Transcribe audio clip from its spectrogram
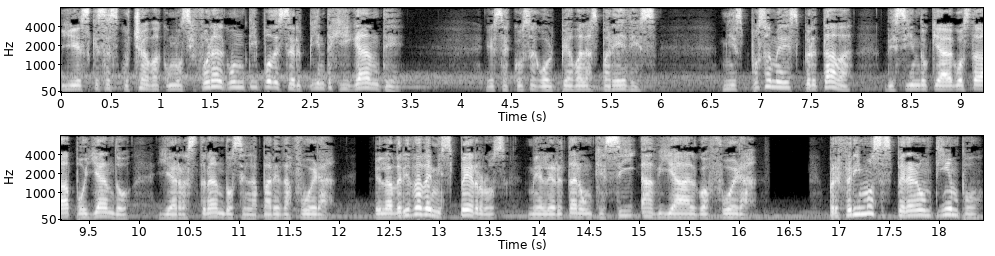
Y es que se escuchaba como si fuera algún tipo de serpiente gigante. Esa cosa golpeaba las paredes. Mi esposa me despertaba diciendo que algo estaba apoyando y arrastrándose en la pared afuera. El ladrido de mis perros me alertaron que sí había algo afuera. Preferimos esperar un tiempo,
